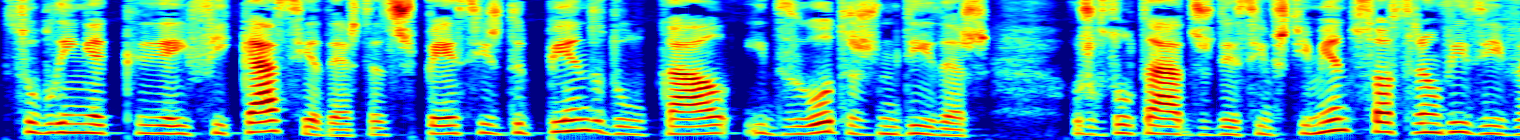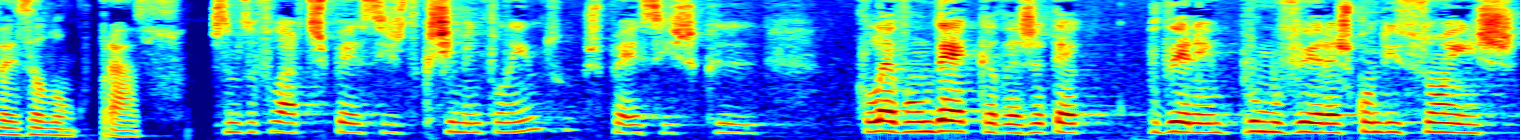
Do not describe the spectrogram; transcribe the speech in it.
sublinha que a eficácia destas espécies depende do local e de outras medidas. Os resultados desse investimento só serão visíveis a longo prazo. Estamos a falar de espécies de crescimento lento, espécies que, que levam décadas até poderem promover as condições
